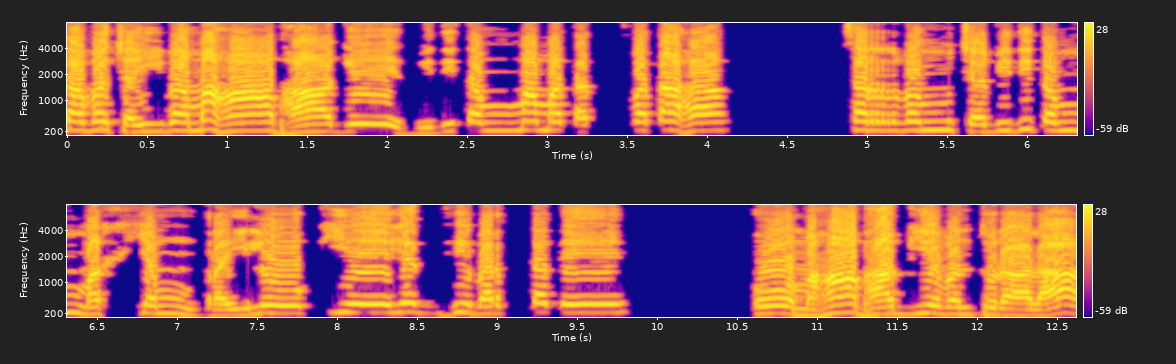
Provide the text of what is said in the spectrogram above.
తవ చైవ మహాభాగే విదితం మమ తత్వత. సర్వం చ విదితం మహ్యం త్రైలోక్యే యద్ధి వర్తతే. ఓ మహాభాగ్యవంతురాలా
